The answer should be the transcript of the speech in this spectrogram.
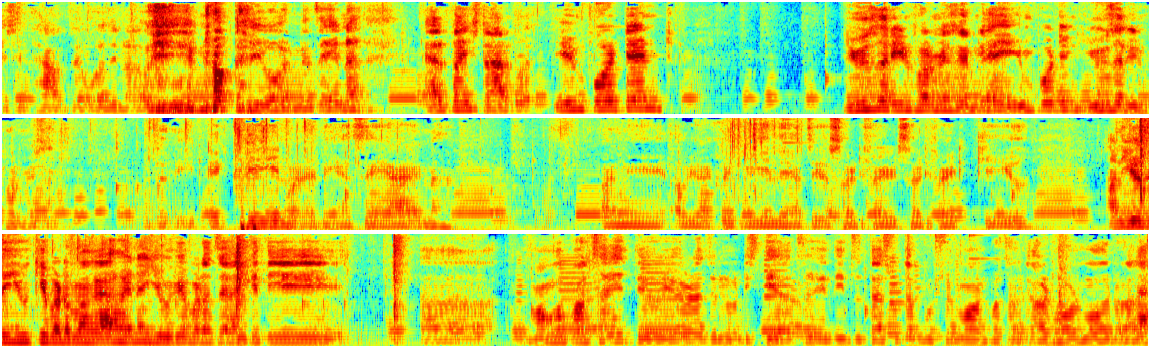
यसरी थाहा हुन्छ ओरिजिनल नक्कली हो भन्ने चाहिँ होइन। एल्पाइन स्टारको इम्पोर्टेन्ट युजर इन्फर्मेसन है इम्पोर्टेन्ट युजर इन्फर्मेसन जति टेक्टेन भनेर देखाएको छ यहाँ होइन? अनि अब यहाँ खोइ के के लेखाएको छ यो सर्टिफाइड सर्टिफाइड के हो? अनि यो चाहिँ युकेबाट मगायो होइन? युकेबाट चाहिँ अलिकति महँगो पर्छ है त्यो एउटा चाहिँ नोटिस दिइहाल्छु यदि जुत्ता सुत्ता बुट सुट मगाउनु पर्छ भने चाहिँ अठाउबाट मगाउनु होला।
